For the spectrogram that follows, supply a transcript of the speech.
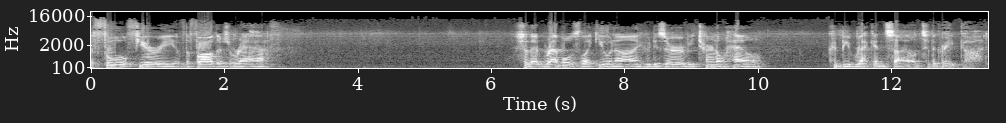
the full fury of the Father's wrath so that rebels like you and I who deserve eternal hell could be reconciled to the great God.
